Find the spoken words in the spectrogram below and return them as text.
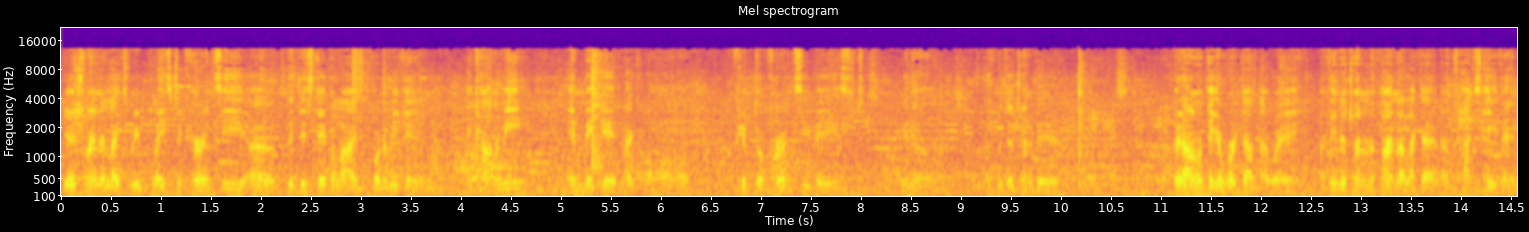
They were trying to like replace the currency of the destabilized Puerto Rican economy and make it like all cryptocurrency based. You know, that's what they're trying to do. But I don't think it worked out that way. I think they're trying to find out like a, a tax haven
